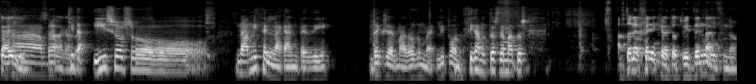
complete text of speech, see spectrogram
Κάιλι. Κοίτα, ίσως ο... να μην θέλει να κάνει παιδί, δεν ξέρουμε να το δούμε. Λοιπόν, φύγαμε εκτός θέματος. Αυτό είναι fake, το tweet, δεν είναι αληθινό.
